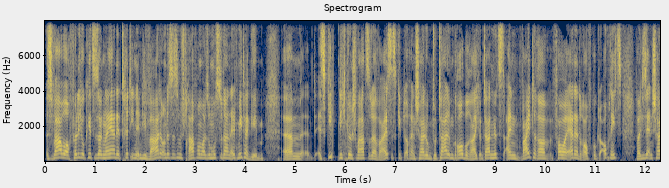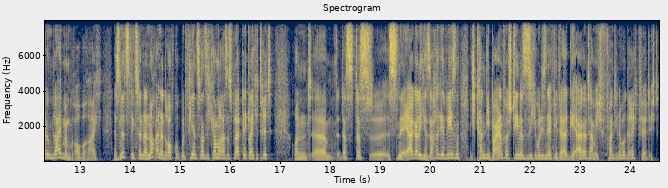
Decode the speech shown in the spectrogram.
Es war aber auch völlig okay zu sagen, naja, der tritt ihn in die Wade und es ist im Strafraum, also musst du da einen Elfmeter geben. Ähm, es gibt nicht nur schwarz oder weiß, es gibt auch Entscheidungen total im Graubereich und da nützt ein weiterer VAR, der drauf guckt, auch nichts, weil diese Entscheidungen bleiben im Graubereich. Es nützt nichts, wenn da noch einer drauf guckt mit 24 Kameras, es bleibt der gleiche Tritt. Und ähm, das, das äh, ist eine ärgerliche Sache gewesen. Ich kann die Bayern verstehen, dass sie sich über diesen Elfmeter geärgert haben. Ich fand ihn aber gerechtfertigt.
